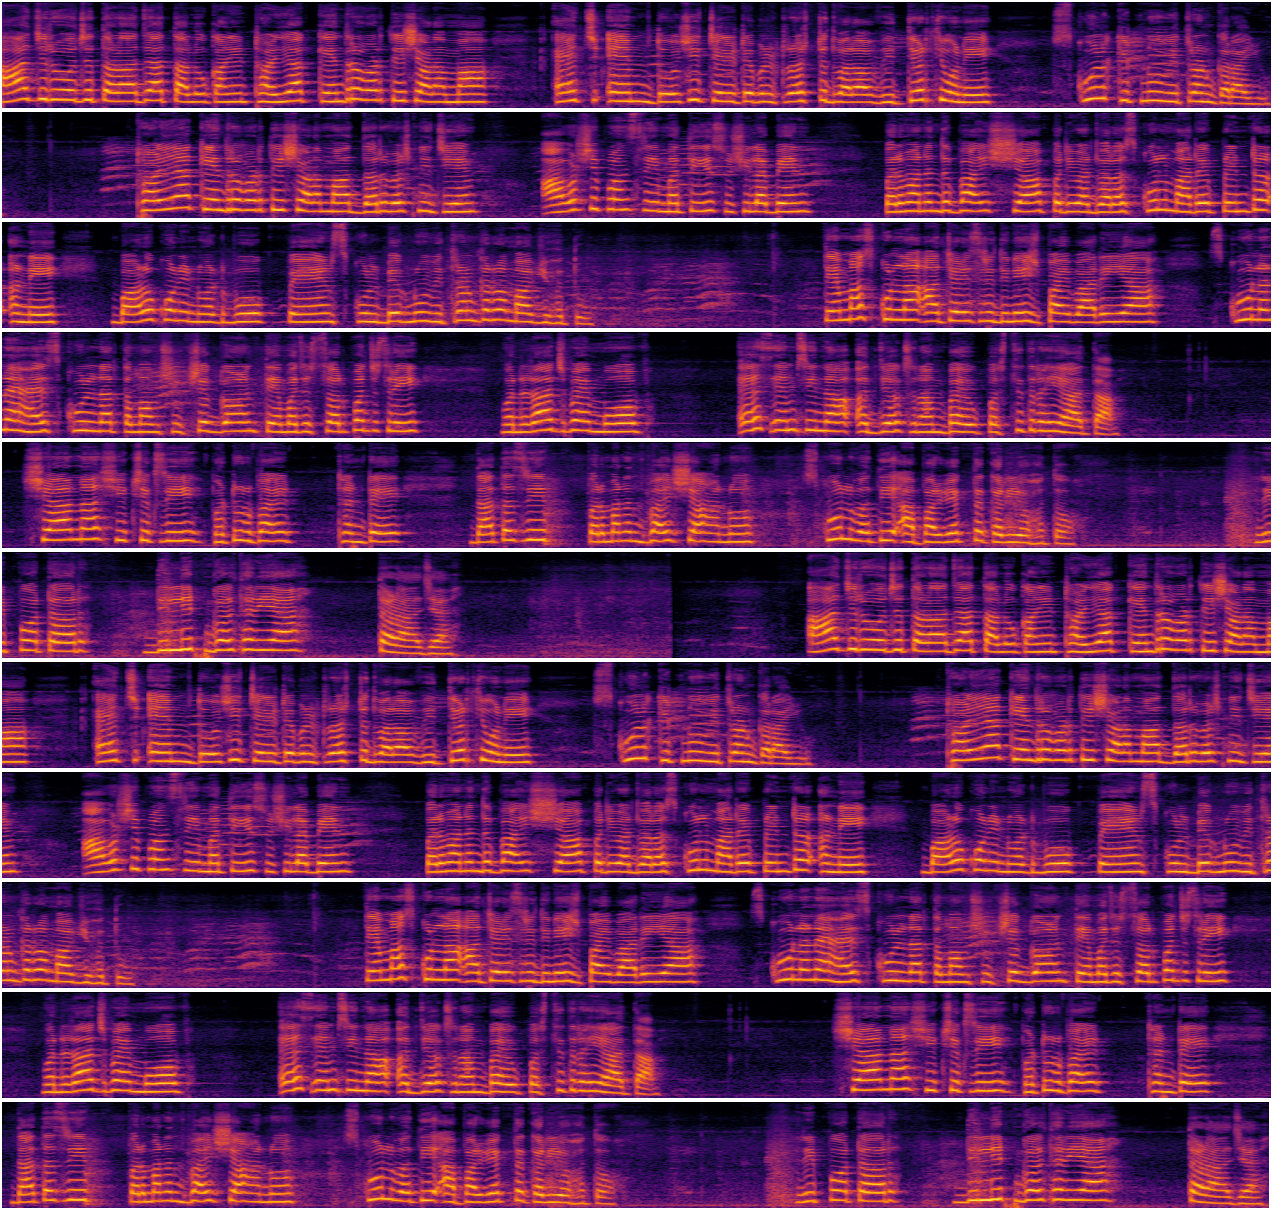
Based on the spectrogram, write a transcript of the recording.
આજ રોજ તળાજા તાલુકાની ઠળિયા કેન્દ્રવર્તી શાળામાં H M Doshi charitable trust દ્વારા વિદ્યાર્થીઓને સ્કૂલ કિટનું વિતરણ કરાયું. ઠળિયા કેન્દ્રવર્તી શાળામાં દર વર્ષની જેમ આ વર્ષે પણ શ્રીમતી સુશીલાબેન પરમાનંદભાઈ શાહ પરિવાર દ્વારા સ્કૂલ માટે પ્રિન્ટર અને બાળકોને નોટબુક, પેન, સ્કૂલ બેગનું વિતરણ કરવામાં આવ્યું હતું. તેમાં સ્કૂલના આચાર્ય શ્રી દિનેશભાઈ બારૈયા સ્કૂલ અને હાઈસ્કૂલના તમામ શિક્ષકગણ તેમજ સરપંચ શ્રી વનરાજભાઈ મોબ એસએમસીના અધ્યક્ષ રામભાઈ ઉપસ્થિત રહ્યા હતા. શાળાના શિક્ષક શ્રી ભટુરભાઈ ઠંટે દાતાશ્રી પરમાનંદભાઈ શાહનો સ્કૂલ વતી આભાર વ્યક્ત કર્યો હતો. રિપોર્ટર દિલીપ ગલથરિયા, તળાજા. આજ રોજ તળાજા તાલુકાની ઠળિયા કેન્દ્રવર્તી શાળામાં H M Doshi charitable trust દ્વારા વિદ્યાર્થીઓને સ્કૂલ કિટનું વિતરણ કરાયું. ઠળિયા કેન્દ્રવર્તી શાળામાં દર વર્ષની જેમ આ વર્ષે પણ શ્રીમતી સુશીલાબેન પરમાનંદભાઈ શાહ પરિવાર દ્વારા સ્કૂલ માટે પ્રિન્ટર અને બાળકોને નોટબુક, પેન, સ્કૂલ બેગનું વિતરણ કરવામાં આવ્યું હતું. તેમાં સ્કૂલના આચાર્ય શ્રી દિનેશભાઈ બારૈયા, સ્કૂલ અને હાઈસ્કૂલના તમામ શિક્ષકગણ તેમજ સરપંચ શ્રી વનરાજભાઈ મોબ એસએમસીના અધ્યક્ષ રામભાઈ ઉપસ્થિત રહ્યા હતા. શાળાના શિક્ષક શ્રી ભટુરભાઈ ઠંટે દાતાશ્રી પરમાનંદભાઈ શાહનો સ્કૂલ વતી આભાર વ્યક્ત કર્યો હતો. રિપોર્ટર દિલીપ ગલથરિયા, તળાજા.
